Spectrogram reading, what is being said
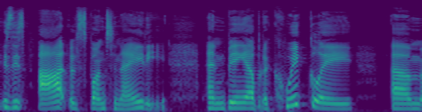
is this art of spontaneity and being able to quickly um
